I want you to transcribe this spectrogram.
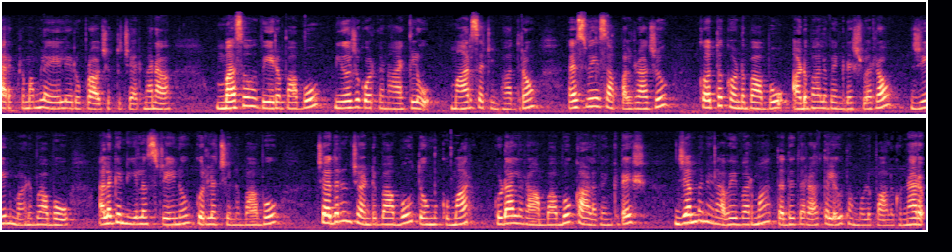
కార్యక్రమంలో ఏలేరు ప్రాజెక్టు చైర్మన్ మసో వీరబాబు నియోజకవర్గ నాయకులు మార్సటి భద్రం ఎస్వీఎస్ అప్పలరాజు కొత్త కొండబాబు అడబాల వెంకటేశ్వరరావు జీన్ మణిబాబు అలాగే నీలం శ్రీను కుర్ల చిన్నబాబు చదరం చంటిబాబు తోముకుమార్ కుడాల రాంబాబు కాళ వెంకటేష్ జంబని రవివర్మ తదితర తెలుగు తమ్ముళ్ళు పాల్గొన్నారు.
